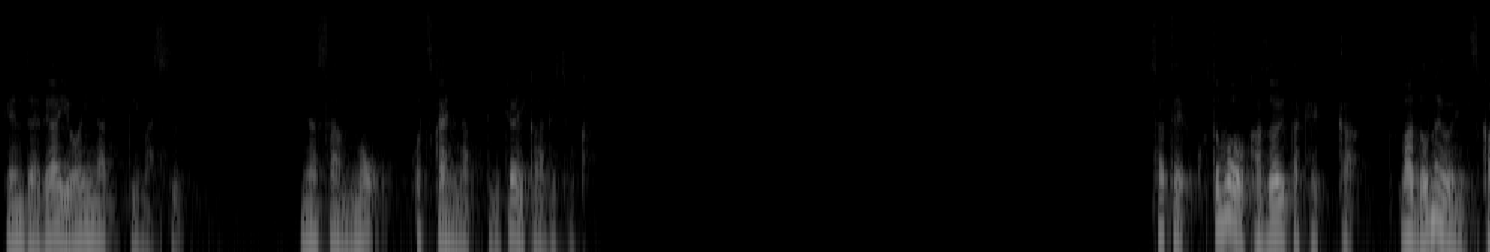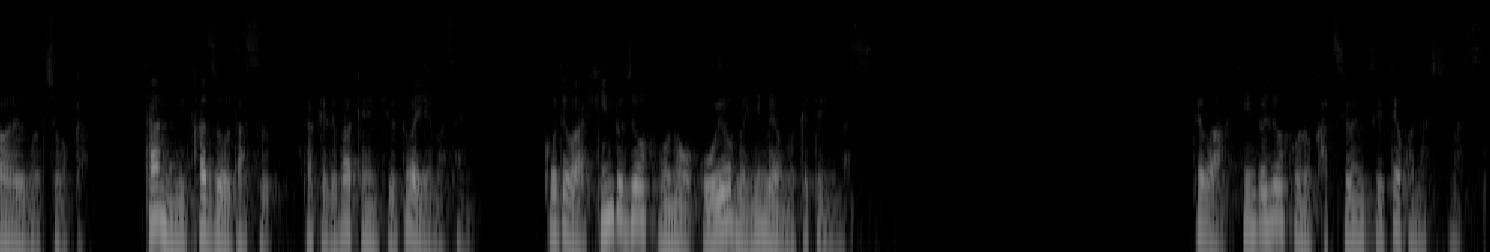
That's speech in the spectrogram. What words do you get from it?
現在では容易になっています。皆さんもお使いになってみてはいかがでしょうかさて言葉を数えた結果はどのように使われるのでしょうか。単に数を出すだけでは研究とは言えません。ここでは頻度情報の応用面に目を向けてみます。では頻度情報の活用についてお話しします。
